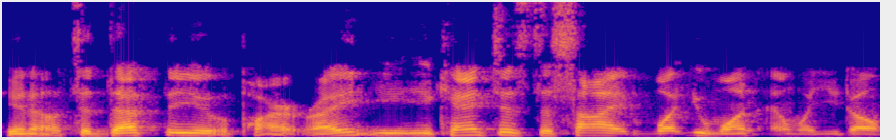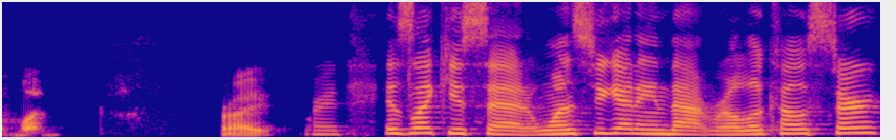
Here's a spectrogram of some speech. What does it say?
you know, to death do you apart, right? You, you can't just decide what you want and what you don't want. Right. Right. It's like you said, once you get in that roller coaster,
